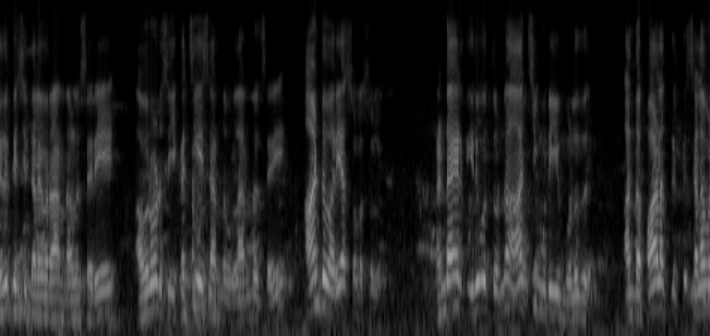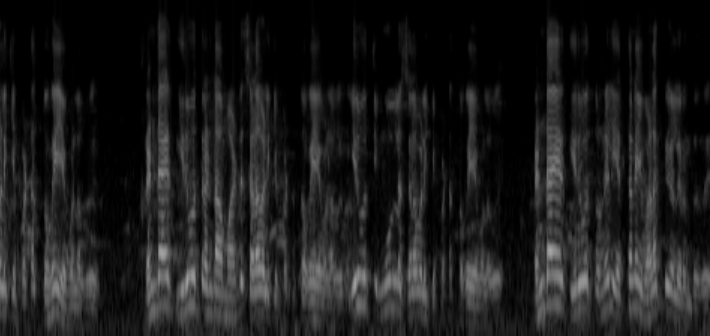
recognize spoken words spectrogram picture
எதிர்கட்சி தலைவராக இருந்தாலும் சரி அவரோடு செய்ய கட்சியை சார்ந்தவர்களாக இருந்தாலும் சரி ஆண்டு வாரியா சொல்ல சொல்லுங்க. ரெண்டாயிரத்தி இருபத்தொன்னு ஆட்சி முடியும் பொழுது அந்த பாலத்திற்கு செலவழிக்கப்பட்ட தொகை எவ்வளவு? ரெண்டாயிரத்தி இருபத்தி ரெண்டாம் ஆண்டு செலவழிக்கப்பட்ட தொகை எவ்வளவு? இருபத்தி மூணுல செலவழிக்கப்பட்ட தொகை எவ்வளவு? ரெண்டாயிரத்தி இருபத்தொன்னில் எத்தனை வழக்குகள் இருந்தது?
